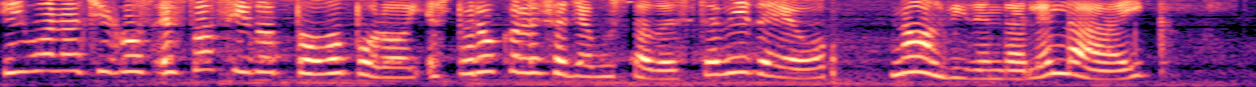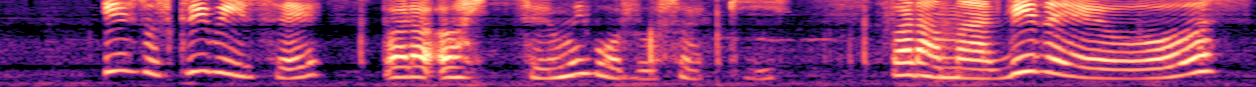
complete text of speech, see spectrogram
Y bueno chicos, esto ha sido todo por hoy. Espero que les haya gustado este video. No olviden darle like y suscribirse para... Ay, se ve muy borroso aquí. Para más videos.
